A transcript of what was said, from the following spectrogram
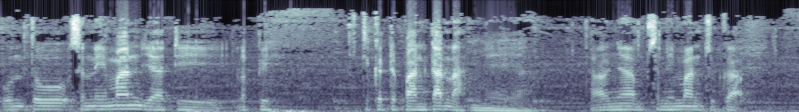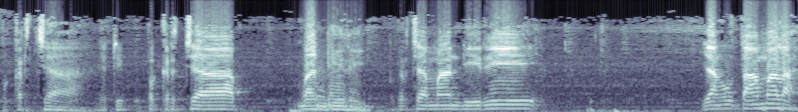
untuk seniman ya di lebih dikedepankan lah. Ya, ya. soalnya seniman juga pekerja. Jadi pekerja mandiri. Pekerja mandiri yang utama lah.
